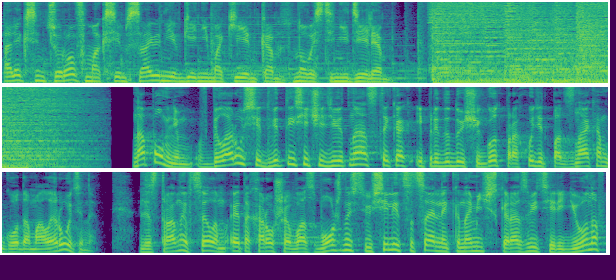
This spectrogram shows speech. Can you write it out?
Олег Сенцуров, Максим Савин, Евгений Макеенко. Новости недели. Напомним, в Беларуси 2019, как и предыдущий год, проходит под знаком Года Малой Родины. Для страны в целом это хорошая возможность усилить социально-экономическое развитие регионов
